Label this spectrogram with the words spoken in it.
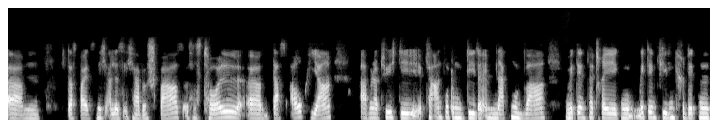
Ähm, das war jetzt nicht alles, ich habe Spaß, es ist toll, äh, das auch ja. Aber natürlich die Verantwortung, die da im Nacken war, mit den Verträgen, mit den vielen Krediten,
